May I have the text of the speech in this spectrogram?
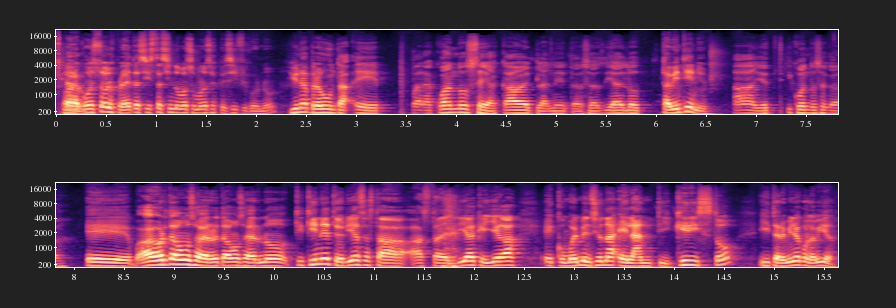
Claro. Ahora, con esto de los planetas sí está siendo más o menos específico, ¿no? Y una pregunta, eh, ¿para cuándo se acaba el planeta? O sea, ya lo... También tiene. Ah, ¿y cuándo se acaba? Eh, ahorita vamos a ver, ahorita vamos a ver, no, ti- tiene teorías hasta, hasta el día que llega, eh, como él menciona, el anticristo y termina con la vida.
